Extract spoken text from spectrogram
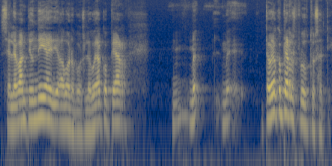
se levante un día y diga, bueno, pues le voy a copiar, te voy a copiar los productos a ti.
